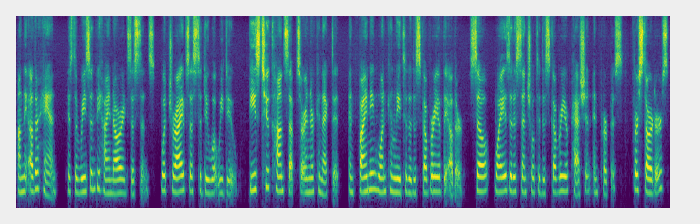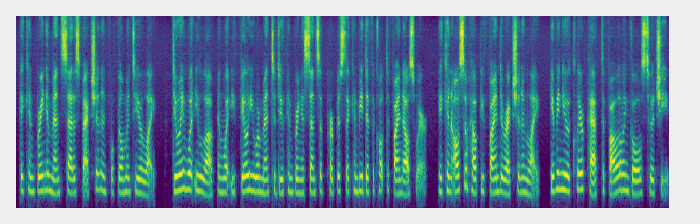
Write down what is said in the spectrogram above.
on the other hand, is the reason behind our existence, what drives us to do what we do. These two concepts are interconnected, and finding one can lead to the discovery of the other. So, why is it essential to discover your passion and purpose? For starters, it can bring immense satisfaction and fulfillment to your life. Doing what you love and what you feel you were meant to do can bring a sense of purpose that can be difficult to find elsewhere. It can also help you find direction in life, giving you a clear path to follow and goals to achieve.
